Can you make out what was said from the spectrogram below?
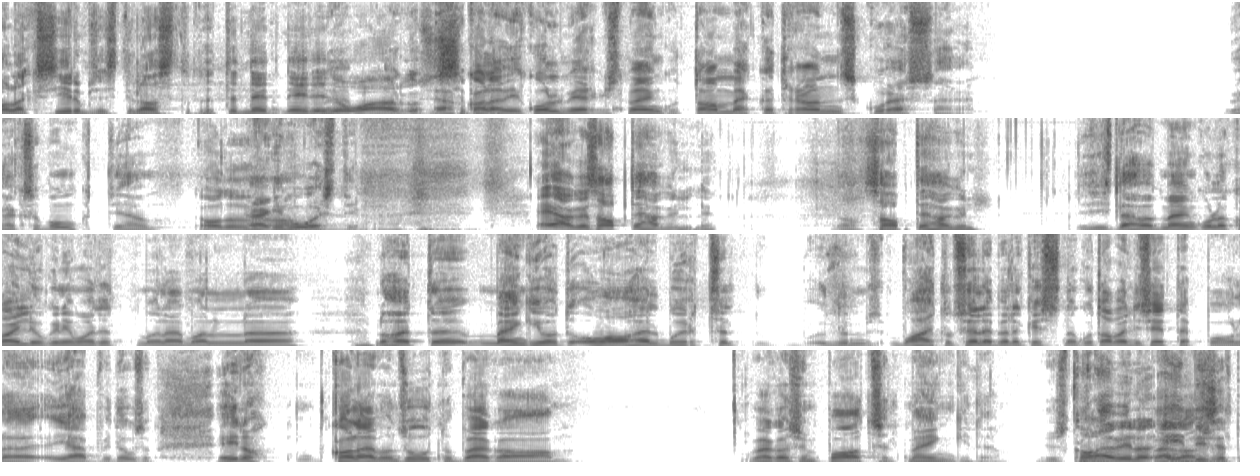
oleks hirmsasti lastud, et, et need, need jäid hooaja algusesse. Kalevi kolm järgmist mängu, Tammeka, Trans, Kuressaare üheksa punkti ja Odu, räägime no. uuesti. ei, aga saab teha küll, jah. noh, saab teha küll. ja siis lähevad mängule Kaljuga niimoodi, et mõlemal noh, et mängivad omavahel võrdselt, ütleme, vahetult selle peale, kes nagu tabelis ettepoole jääb või tõuseb. ei noh, Kalev on suutnud väga väga sümpaatselt mängida. Kalevil on endiselt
